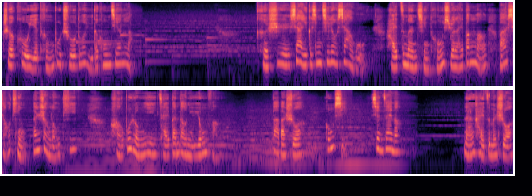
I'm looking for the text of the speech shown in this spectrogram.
车库也腾不出多余的空间了。”可是下一个星期六下午，孩子们请同学来帮忙把小艇搬上楼梯，好不容易才搬到女佣房。爸爸说：“恭喜。”现在呢？男孩子们说：“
